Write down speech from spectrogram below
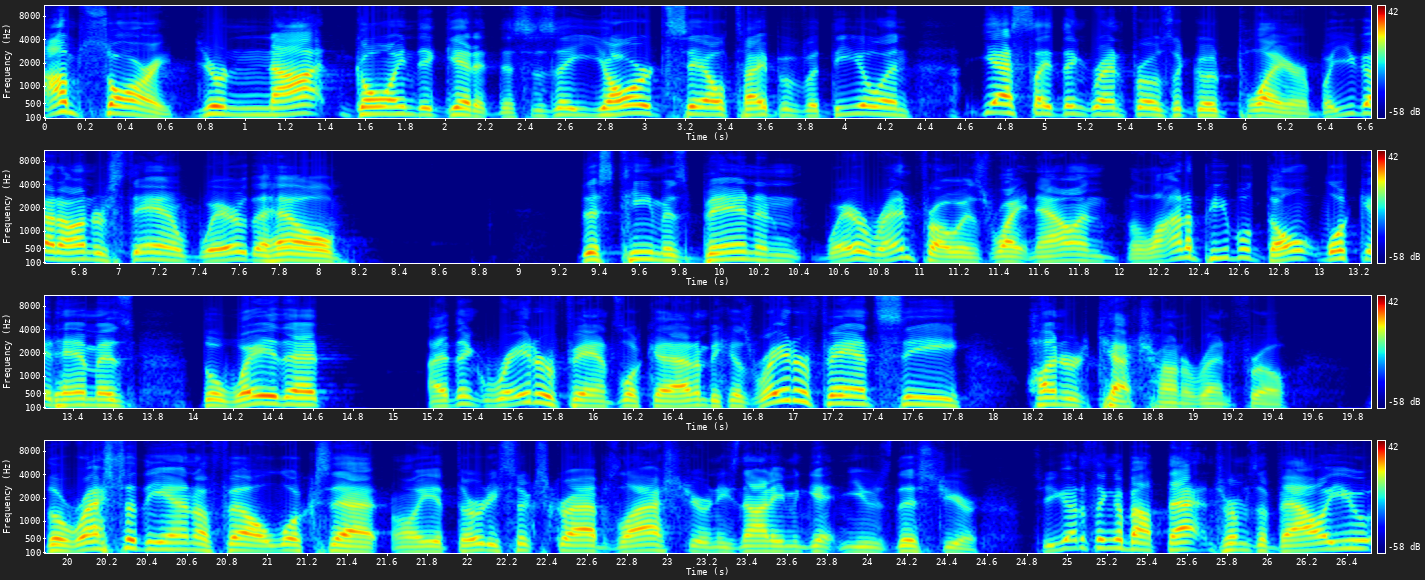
I'm sorry, you're not going to get it. This is a yard sale type of a deal. And yes, I think Renfrow's a good player, but you got to understand where the hell this team has been and where Renfrow is right now. And a lot of people don't look at him as the way that I think Raider fans look at him because Raider fans see 100 catch Hunter Renfrow. The rest of the NFL looks at, well, he had 36 grabs last year and he's not even getting used this year. So you got to think about that in terms of value.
